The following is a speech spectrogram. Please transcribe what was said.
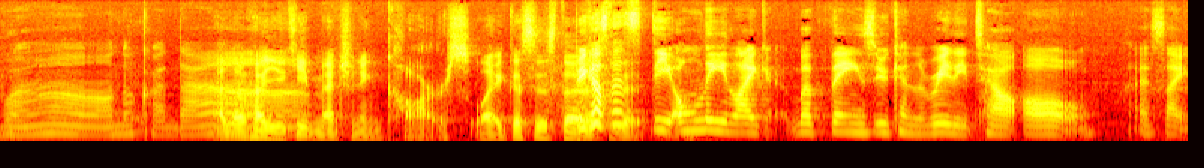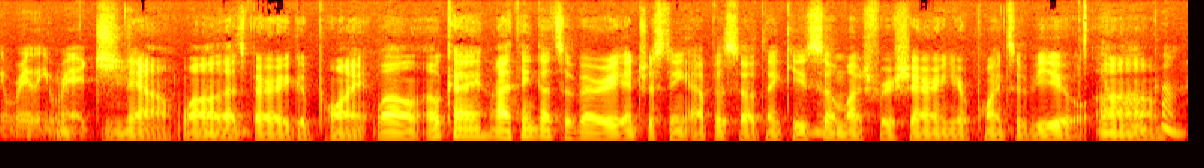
wow, look at that. I love how you keep mentioning cars. Like this is the because the- that's the only like the things you can really tell. Oh, it's like really Mm, rich. Yeah, well, that's a very good point. Well, okay, I think that's a very interesting episode. Thank you so much for sharing your points of view. Mm-hmm. You're welcome.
